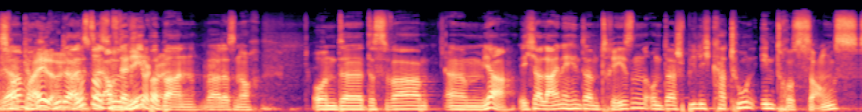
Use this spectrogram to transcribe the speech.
ja, war geil, Mann. Gute Alter. alte Das war Auf der Reeperbahn war das noch. Und äh, das war, ähm, ja, ich alleine hinterm Tresen und da spiele ich Cartoon-Intro-Songs.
